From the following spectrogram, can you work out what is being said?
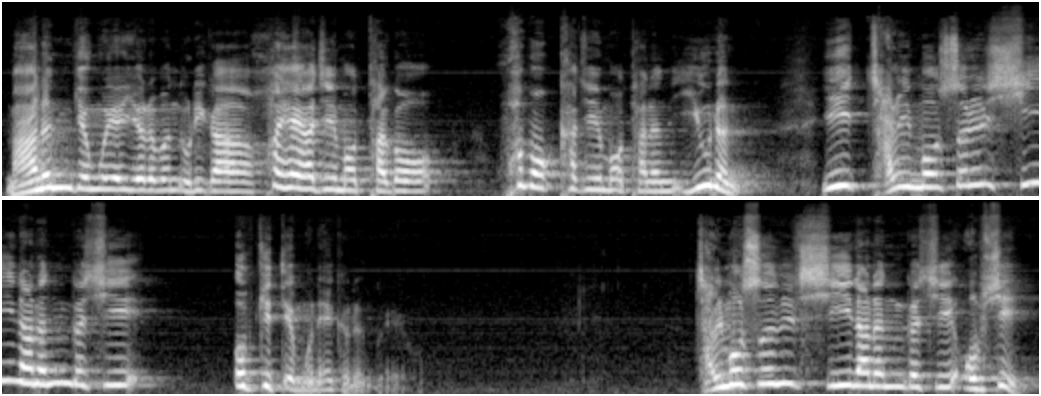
많은 경우에 여러분 우리가 화해하지 못하고 화목하지 못하는 이유는 이 잘못을 시인하는 것이 없기 때문에 그런 거예요. 잘못을 시인하는 것이 없이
